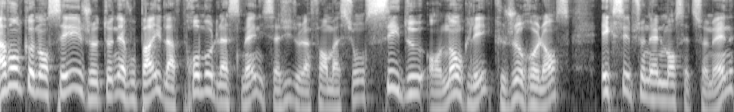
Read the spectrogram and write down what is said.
Avant de commencer, je tenais à vous parler de la promo de la semaine. Il s'agit de la formation C2 en anglais que je relance exceptionnellement cette semaine.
